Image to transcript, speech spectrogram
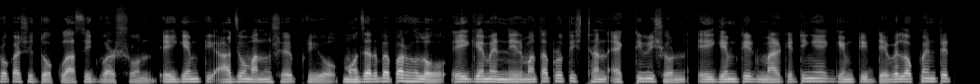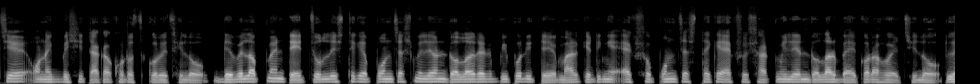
প্রকাশিত ক্লাসিক ভার্সন এই গেমটি আজও মানুষের প্রিয়। মজার ব্যাপার হলো, এই গেমের নির্মাতা প্রতিষ্ঠান অ্যাক্টিভিশন এই গেমটির মার্কেটিংয়ে গেমটির ডেভেলপমেন্টের চেয়ে অনেক বেশি টাকা খরচ করেছিল। ডেভেলপমেন্টে চল্লিশ থেকে পঞ্চাশ মিলিয়ন ডলারের বিপরীতে মার্কেটিংয়ে একশো পঞ্চাশ থেকে একশো ষাট মিলিয়ন ডলার ব্যয় করা হয়েছিল। দুই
